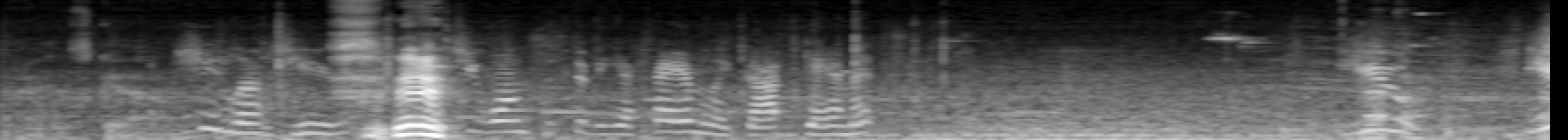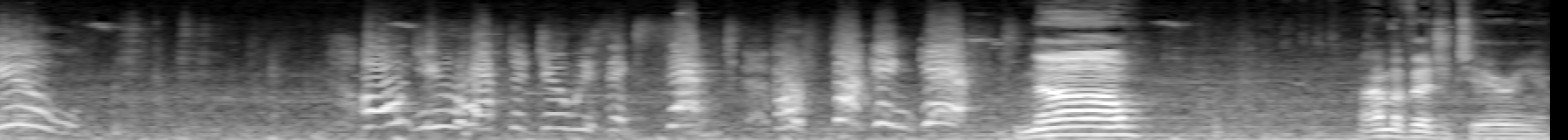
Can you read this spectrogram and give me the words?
Alright, let's go. She loves you. she wants us to be a family, goddammit. You! You! All you have to do is accept her fucking gift! No! I'm a vegetarian.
